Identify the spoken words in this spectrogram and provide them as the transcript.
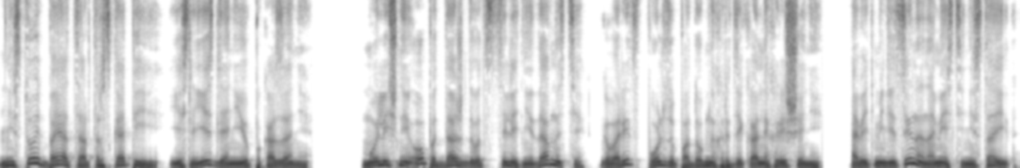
Не стоит бояться артроскопии, если есть для нее показания. Мой личный опыт даже 20-летней давности говорит в пользу подобных радикальных решений, а ведь медицина на месте не стоит.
